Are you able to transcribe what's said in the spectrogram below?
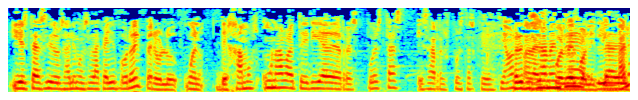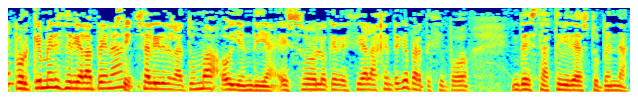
y este ha sido Salimos a la calle por hoy, pero lo, bueno, dejamos una batería de respuestas, esas respuestas que decíamos Precisamente para después del boletín, la de ¿vale? por qué merecería la pena sí. salir de la tumba hoy en día. Eso es lo que decía la gente que participó de esta actividad estupenda.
